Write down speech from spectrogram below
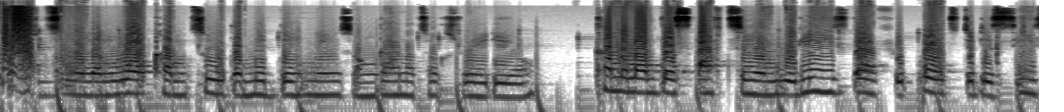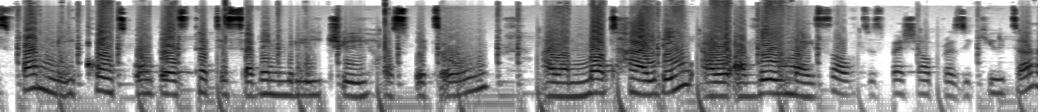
Good afternoon and welcome to the midday news on Ghana Talks Radio. Coming up this afternoon, release death reports to deceased family, court orders 37 military hospital. I am not hiding, I will avail myself to special prosecutor,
